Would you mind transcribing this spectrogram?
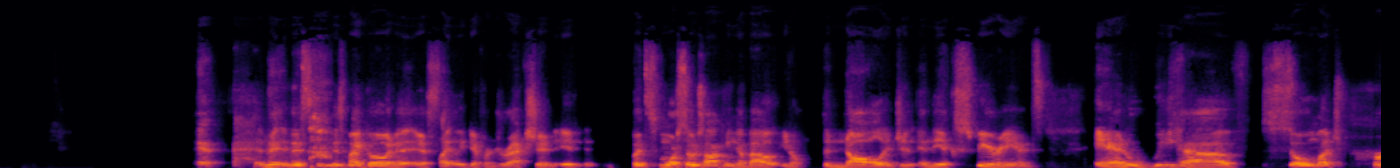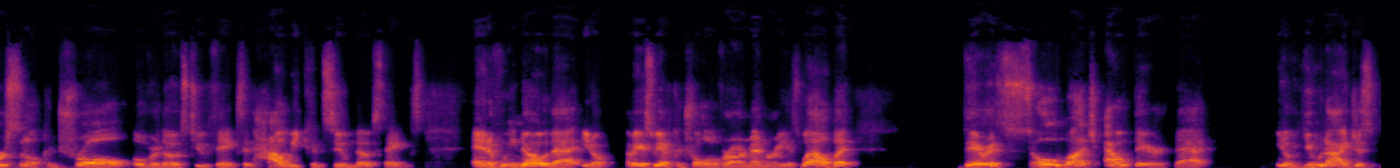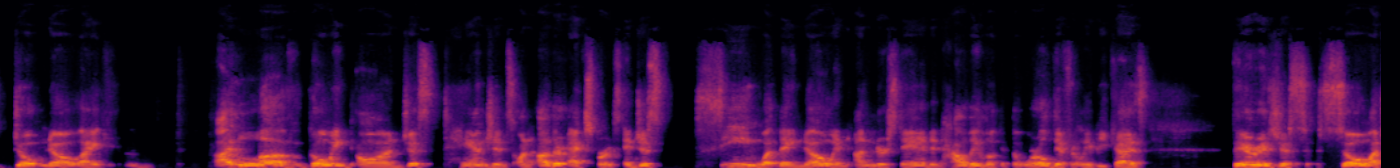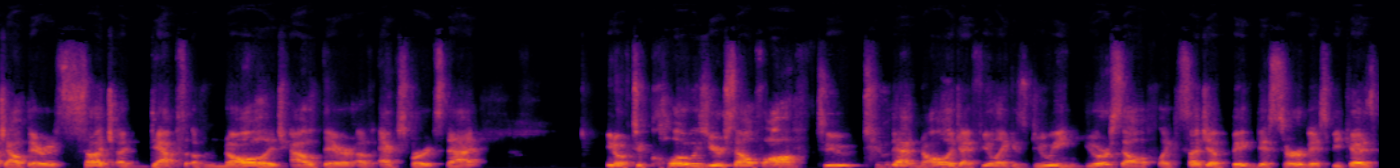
and this and this might go in a, in a slightly different direction. It, but it's more so talking about you know the knowledge and, and the experience, and we have so much personal control over those two things and how we consume those things. And if we know that, you know, I, mean, I guess we have control over our memory as well, but there is so much out there that, you know, you and I just don't know. Like I love going on just tangents on other experts and just seeing what they know and understand and how they look at the world differently because there is just so much out there. And such a depth of knowledge out there of experts that you know to close yourself off to to that knowledge i feel like is doing yourself like such a big disservice because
